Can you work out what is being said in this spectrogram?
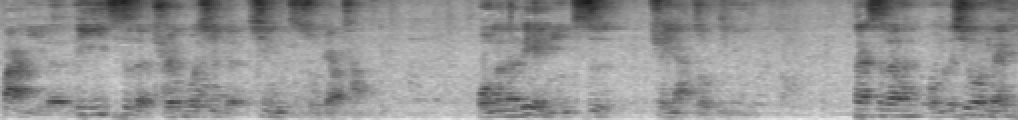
办理了第一次的全国性的幸福指数调查，我们的列名是全亚洲第一，但是呢，我们的新闻媒体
